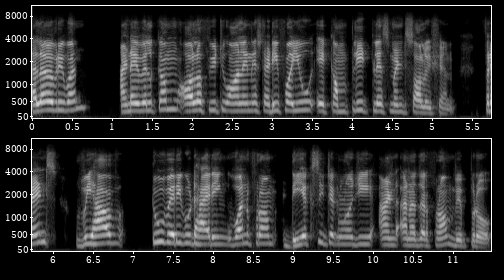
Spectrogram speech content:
Hello everyone, and I welcome all of you to Online Study for You, a complete placement solution. Friends, we have two very good hiring, one from DXC Technology and another from Wipro.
